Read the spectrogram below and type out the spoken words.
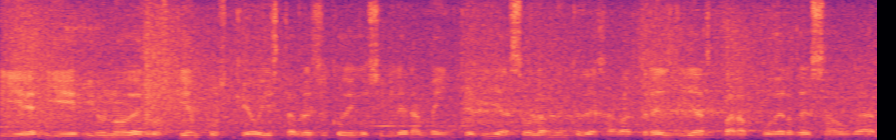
y, uno de los tiempos que hoy establece el Código Civil eran 20 días, solamente dejaba 3 días para poder desahogar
